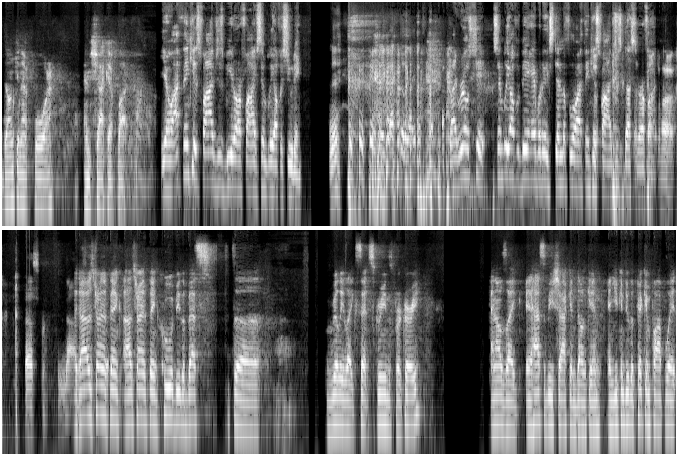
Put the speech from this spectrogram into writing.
Duncan at four, and Shaq at five. Yo, I think his five just beat our five simply off of shooting. Like real shit. Simply off of being able to extend the floor, I think his five just dusted our five. Fuck. That's nah. Like I was trying to think, I was trying to think who would be the best to really like set screens for Curry. And I was like, it has to be Shaq and Duncan. And you can do the pick and pop with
